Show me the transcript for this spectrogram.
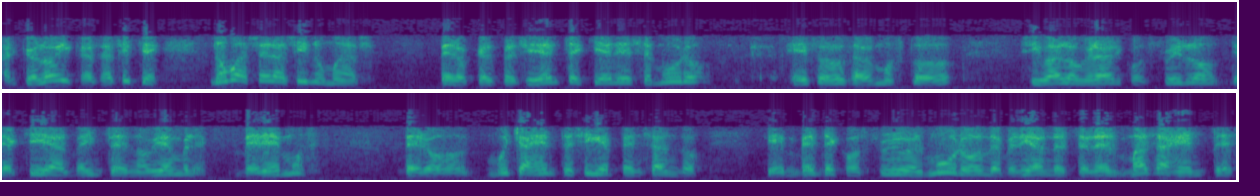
arqueológicas. Así que no va a ser así nomás, pero que el presidente quiere ese muro, eso lo sabemos todo. Si va a lograr construirlo de aquí al 20 de noviembre, veremos, pero mucha gente sigue pensando que en vez de construir el muro deberían de tener más agentes,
